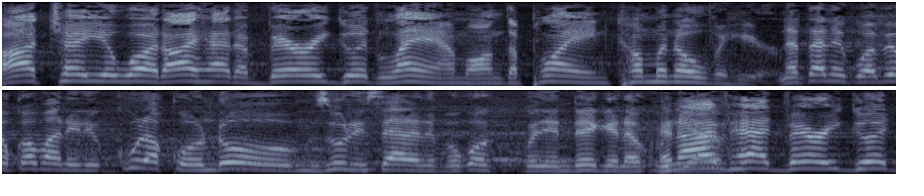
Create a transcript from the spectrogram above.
I'll tell you what, I had a very good lamb on the plane coming over here. Nataka nikuambia kwamba nilikula kondoo mzuri sana nilipokuwa kwenye ndege na And I've had very good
